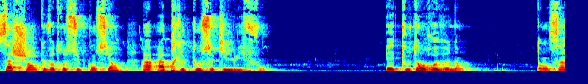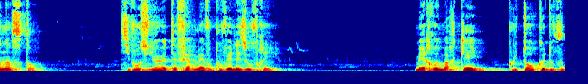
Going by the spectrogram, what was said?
sachant que votre subconscient a appris tout ce qu'il lui faut. Et tout en revenant, dans un instant, si vos yeux étaient fermés, vous pouvez les ouvrir. Mais remarquez, plutôt que de vous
